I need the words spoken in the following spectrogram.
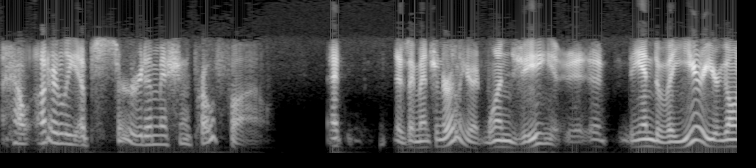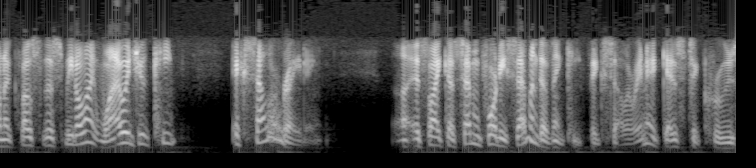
how utterly absurd a mission profile. At, as I mentioned earlier, at 1g, at the end of a year, you're going close to the speed of light. Why would you keep accelerating? Uh, it's like a 747 doesn't keep accelerating. It gets to cruise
